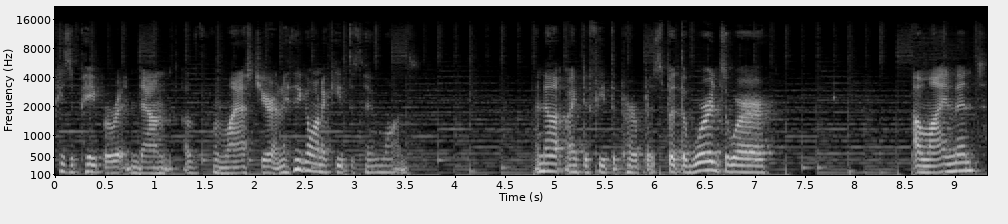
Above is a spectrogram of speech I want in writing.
piece of paper written down of, from last year, and I think I want to keep the same ones. I know that might defeat the purpose, but the words were alignment,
